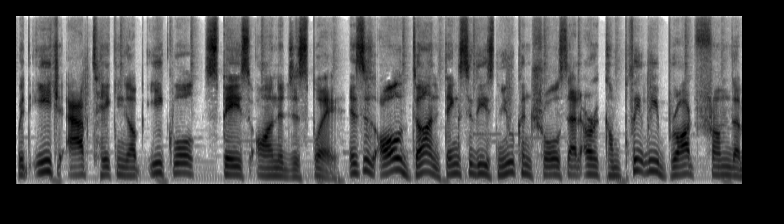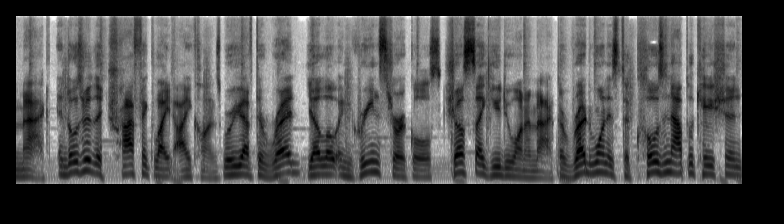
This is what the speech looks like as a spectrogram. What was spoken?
with each app taking up equal space on the display. This is all done thanks to these new controls that are completely brought from the Mac. And those are the traffic light icons where you have the red, yellow, and green circles just like you do on a Mac. The red one is to close an application,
